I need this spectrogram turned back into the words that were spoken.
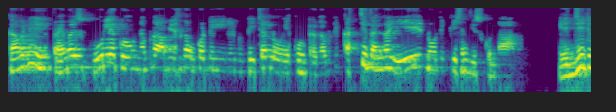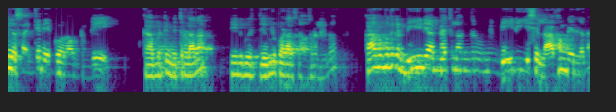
కాబట్టి ప్రైమరీ స్కూల్ ఎక్కువ ఉన్నప్పుడు ఆబ్వియస్గా ఒకటి రెండు టీచర్లు ఎక్కువ ఉంటారు. కాబట్టి ఖచ్చితంగా ఏ నోటిఫికేషన్ తీసుకున్నా ఎడ్జిటీల సంఖ్య ఎక్కువగా ఉంటుంది. కాబట్టి మిత్రులారా దీని గురించి దిగులు పడాల్సిన అవసరం లేదు. కాకపోతే ఇక్కడ బీఈడి అభ్యర్థులందరూ మేము బీఈడీ చేసే లాభం లేదు కదా.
